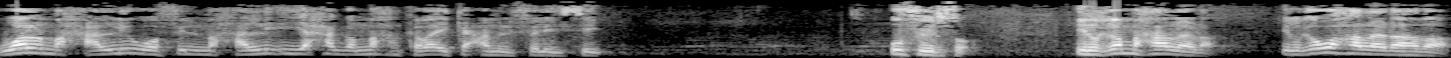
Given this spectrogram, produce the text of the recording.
wlmaxali wa fi lmaxali iyo xagga maxalkaba ay ka camal falaysay. U fiirso. Ilqa maxaa la dhaa ilqa waxaa la dhahdaa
